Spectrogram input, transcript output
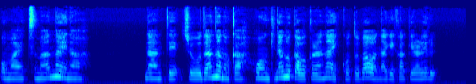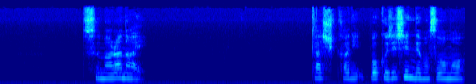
お前つまんないな。なんて冗談なのか本気なのかわからない言葉を投げかけられる。つまらない。確かに僕自身でもそう思う。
